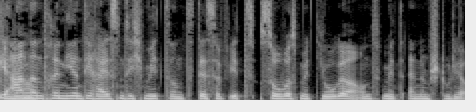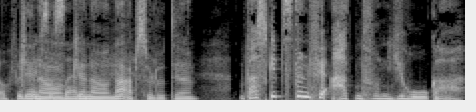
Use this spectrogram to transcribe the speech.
die genau. anderen trainieren, die reißen dich mit und deshalb wird sowas mit Yoga und mit einem Studio auch viel genau, besser sein. Genau, na absolut, ja. Was gibt's denn für Arten von Yoga?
